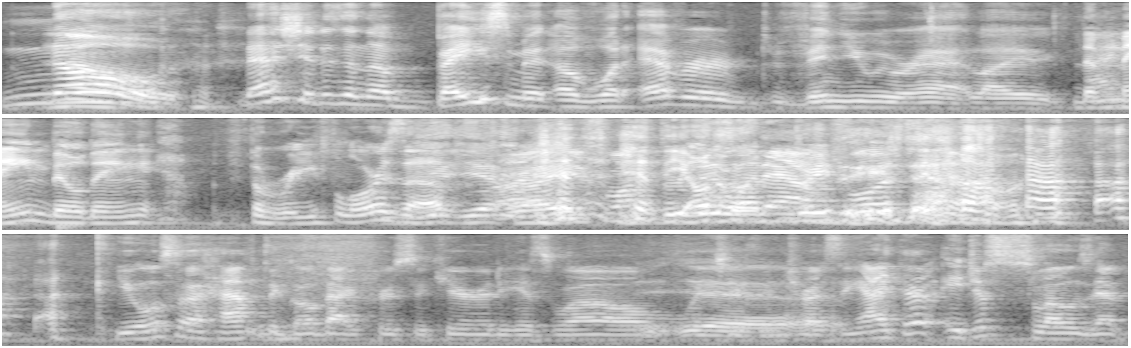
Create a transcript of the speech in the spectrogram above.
No, No. that shit is in the basement of whatever venue we were at. Like, the I- main building, three floors up. Yeah, yeah, right. This the other one, down. three floors down. You also have to go back through security as well, which is interesting. I think it just slows ev-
